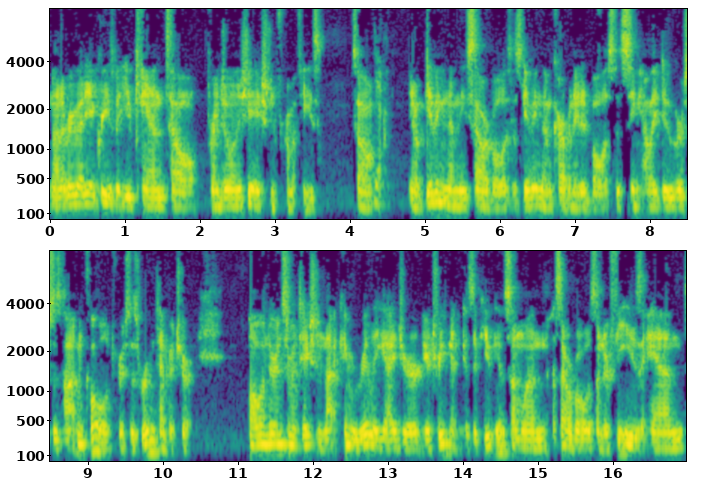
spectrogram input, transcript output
not everybody agrees, but you can tell pharyngeal initiation from a FEES. So, yeah. You know, giving them these sour boluses, giving them carbonated boluses, seeing how they do versus hot and cold versus room temperature, all under instrumentation, that can really guide your your treatment. Because if you give someone a sour bolus under FEES and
